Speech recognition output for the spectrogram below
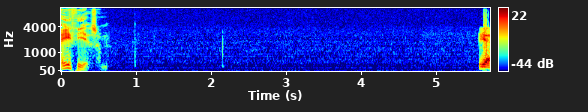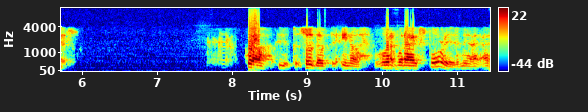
atheism. Yes. Well, so the you know what what I explore is I mean I,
